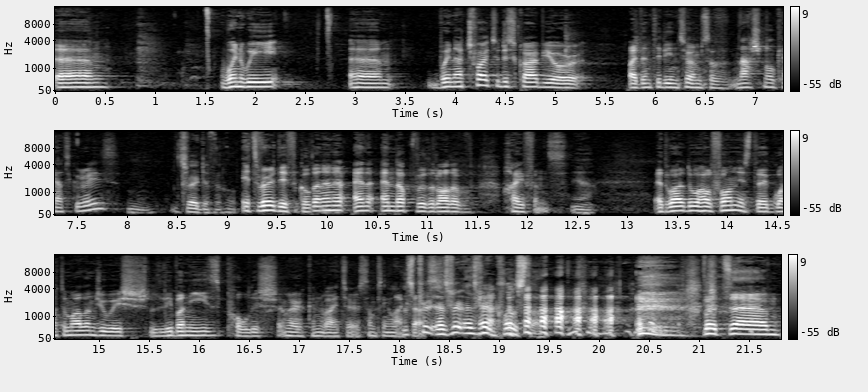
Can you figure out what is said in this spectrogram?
um, when we um, when I try to describe your identity in terms of national categories, It's very difficult. it's very difficult, and I and end up with a lot of hyphens. Yeah. Eduardo Halfon is the Guatemalan Jewish, Lebanese, Polish American writer, something like That's that. pretty. That's very. That's very close, though. but um,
